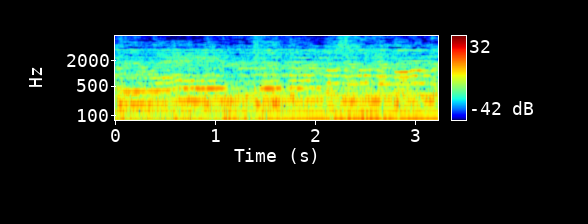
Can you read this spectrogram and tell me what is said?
滋味，什么梦想梦想梦的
